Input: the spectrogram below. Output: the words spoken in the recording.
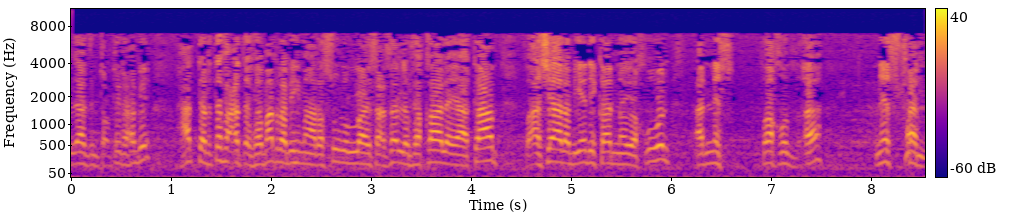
لازم تعطيني حقي حتى ارتفعت فمر بهما رسول الله صلى الله عليه وسلم فقال يا كعب فأشار بيده كانه يقول النصف. فخذ أه؟ نصفا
